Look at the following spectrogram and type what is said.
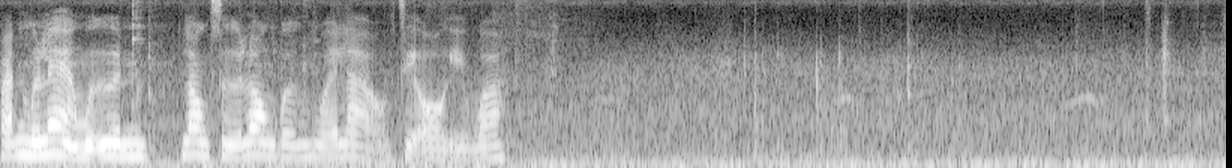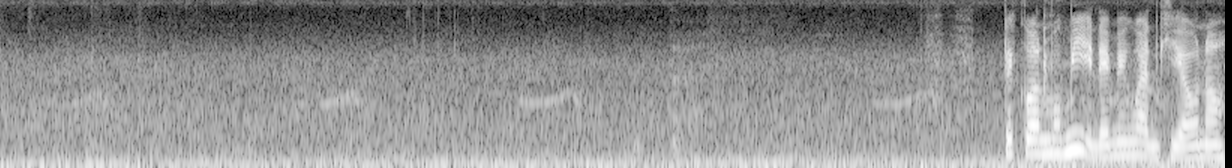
ฟันมือแรงมืออื่นลองซื้อลองเบิงหวยลาวสิออกอีกว่า แต่ก่อนบ่มีได้แมงวันเขียวเนาะ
